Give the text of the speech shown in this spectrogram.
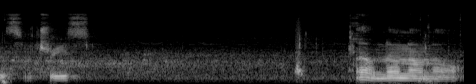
There's some trees. Oh, no, no, no.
